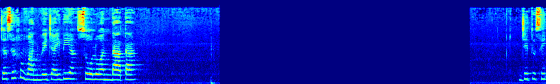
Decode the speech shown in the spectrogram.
ਜਾਂ ਸਿਰਫ ਵਨ ਵੇ ਚਾਹੀਦੀ ਆ, ਸੋਲੋ ਅੰਦਾਤਾ। ਜੇ ਤੁਸੀਂ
